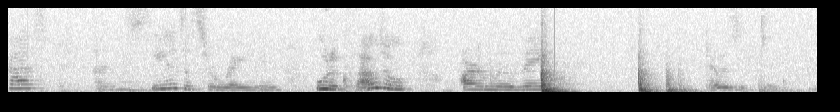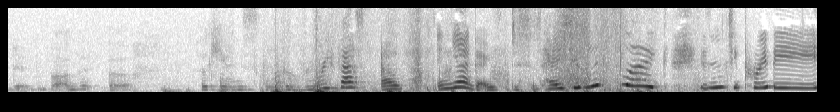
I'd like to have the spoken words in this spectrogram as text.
fast and see if it's raining. Ooh, the clouds are, moving. That was a dead, dead bug. Uh, okay, I'm just gonna go very fast out. And yeah, guys, this is how she looks like. Isn't she pretty?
